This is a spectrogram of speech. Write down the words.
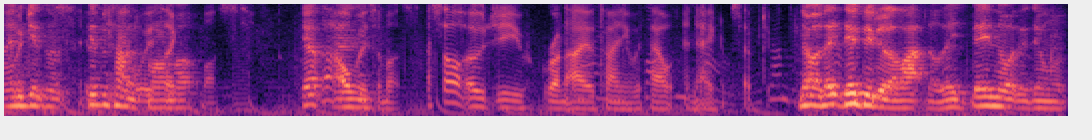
and it which gives him gives him time to always farm like up. must. Yep. Not and- always a must. I saw OG run Io Tiny without an Aghanim Scepter. No, they, they do it a lot though. They they know what they're doing.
